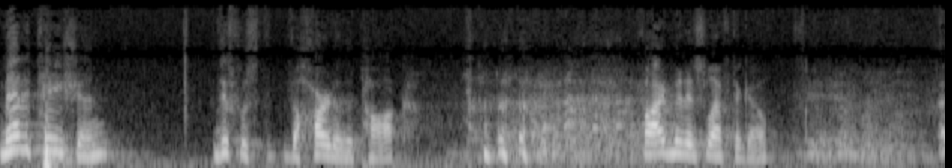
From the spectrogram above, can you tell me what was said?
meditation, this was the heart of the talk. Five minutes left to go. Uh,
